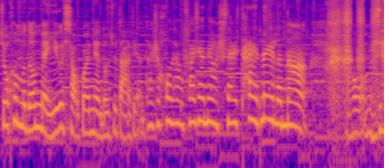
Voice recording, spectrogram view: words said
就恨不得每一个小观点都去打点。但是后来我发现那样实在是太累了呢。然后我们先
